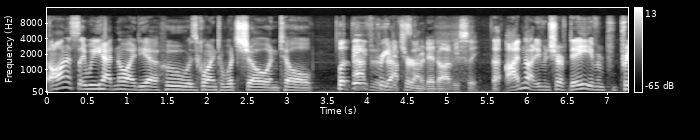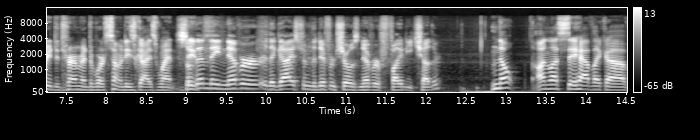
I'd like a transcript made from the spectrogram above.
honestly we had no idea who was going to which show until. But they've the predetermined it, obviously. I'm not even sure if they even predetermined where some of these guys went. So They- then they never, the guys from the different shows never fight each other? No, unless they have like a.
